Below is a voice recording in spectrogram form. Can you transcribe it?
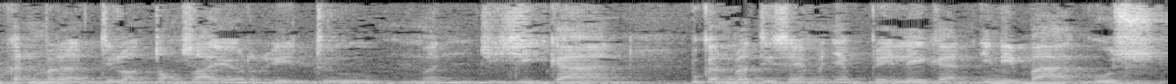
Bukan berarti lontong sayur itu menjijikkan. Bukan berarti saya menyepelekan, ini bagus.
